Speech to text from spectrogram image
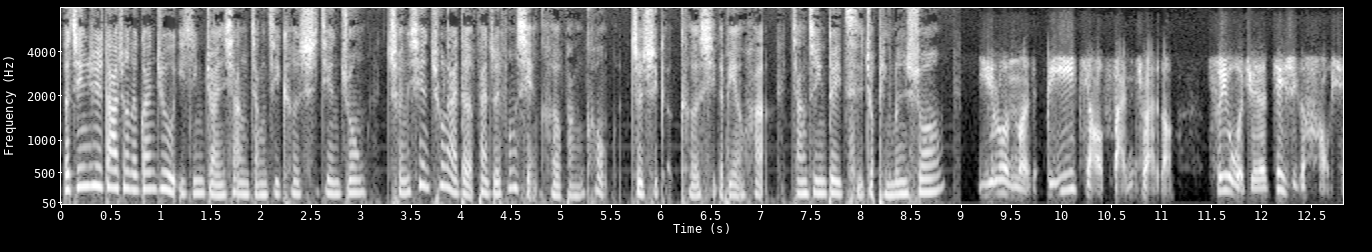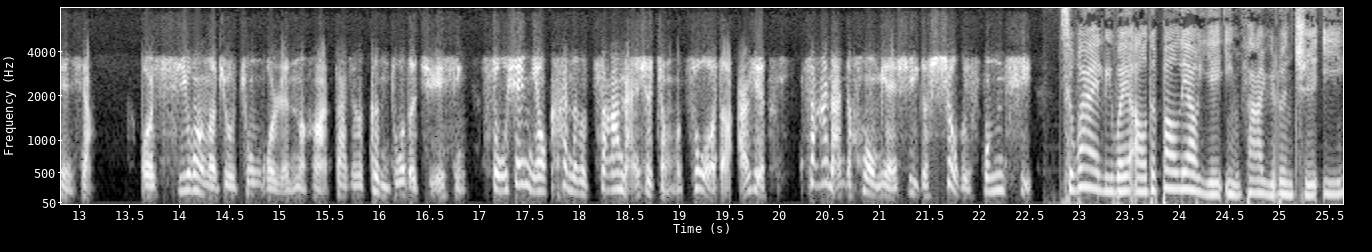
而今日大众的关注已经转向张继科事件中呈现出来的犯罪风险和防控，这是个可喜的变化。张晶对此就评论说：“舆论呢比较反转了。”所以我觉得这是一个好现象，我希望呢，就中国人呢，哈，大家的更多的觉醒。首先你要看那个渣男是怎么做的，而且渣男的后面是一个社会风气。此外，李维敖的爆料也引发舆论质疑，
